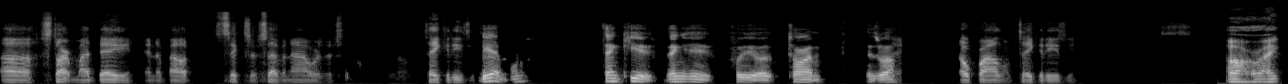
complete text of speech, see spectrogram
uh start my day in about six or seven hours or so. So take it easy. Yeah, man. man. Thank you. Thank you for your time as well. No problem. Take it easy. All right.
